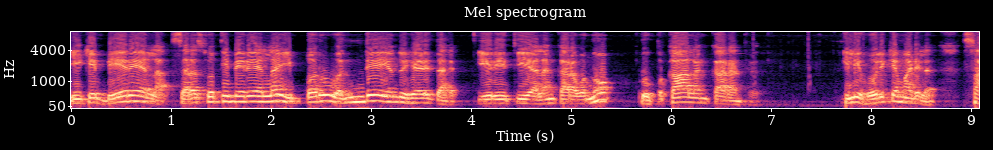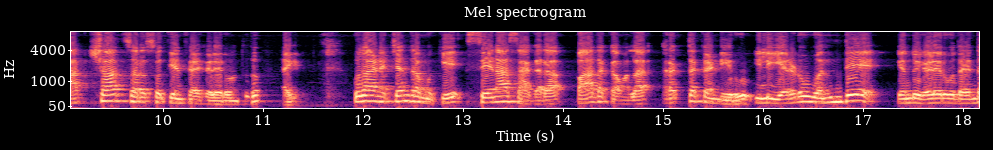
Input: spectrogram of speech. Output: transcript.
ಈಕೆ ಬೇರೆ ಅಲ್ಲ ಸರಸ್ವತಿ ಬೇರೆ ಅಲ್ಲ ಇಬ್ಬರು ಒಂದೇ ಎಂದು ಹೇಳಿದ್ದಾರೆ. ಈ ರೀತಿಯ ಅಲಂಕಾರವನ್ನು ರೂಪಕಾಲಂಕಾರ ಅಂತ ಹೇಳಿ ಇಲ್ಲಿ ಹೋಲಿಕೆ ಮಾಡಿಲ್ಲ. ಸಾಕ್ಷಾತ್ ಸರಸ್ವತಿ ಅಂತ ಹೇಳಿ ಹೇಳಿರುವಂತದ್ದು ಆಗಿದೆ. ಉದಾಹರಣೆ, ಚಂದ್ರಮುಖಿ, ಸೇನಾಸಾಗರ, ಪಾದಕಮಲ ರಕ್ತ ಕಣ್ಣೀರು ಇಲ್ಲಿ ಎರಡು ಒಂದೇ ಎಂದು ಹೇಳಿರುವುದರಿಂದ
